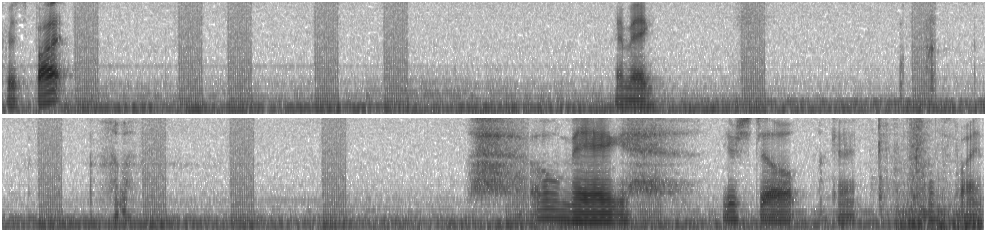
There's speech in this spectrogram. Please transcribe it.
Chris bot? Hey Meg. Oh Meg. You're still okay. That's fine.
